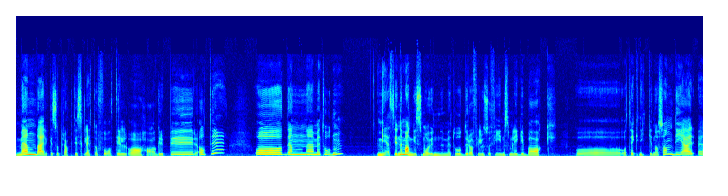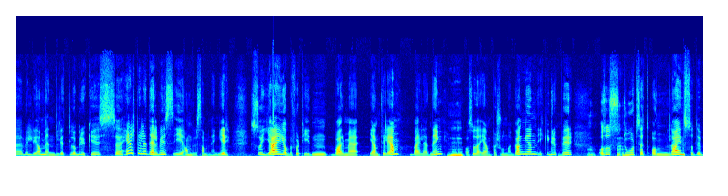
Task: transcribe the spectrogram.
Men det er ikke så praktisk lett å få til å ha grupper alltid. Og den eh, metoden, med sine mange små undermetoder og filosofien som ligger bak, og, og teknikken og sånn, de er eh, veldig anvendelige til å brukes eh, helt eller delvis i andre sammenhenger. Så jeg jobber for tiden bare med én-til-én veiledning. Mm. Altså det er én person av gangen, ikke grupper. Og så stort sett online, så det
